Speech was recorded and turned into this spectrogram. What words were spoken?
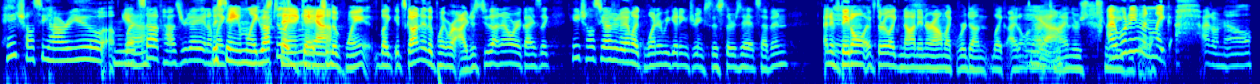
hey, Chelsea, how are you? Um, What's up? How's your day? And I'm The like, same, like, you have to thing, like get yeah. to the point. Like, it's gotten to the point where I just do that now, where a guy's like, "Hey, Chelsea, how's your day?" I'm like, "When are we getting drinks? This Thursday at 7? And if they don't, if they're like not in or out, I'm like, "We're done." Like, I don't Yeah. have time. There's too. Many. I wouldn't people. even like. I don't know.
